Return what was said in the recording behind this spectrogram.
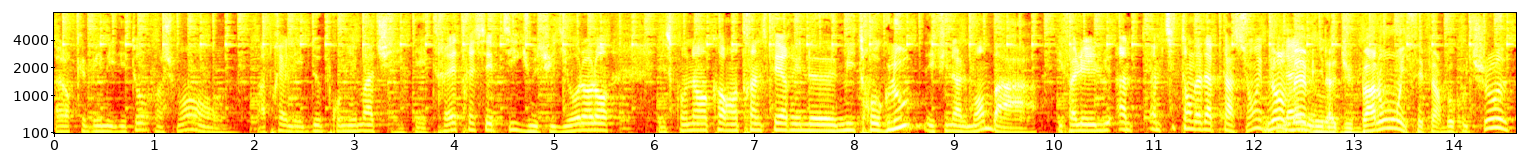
Alors que Benedetto, franchement, après les deux premiers matchs, j'étais très très sceptique. Je me suis dit oh là là, est-ce qu'on est encore en train de faire une euh, Mitroglou? Et finalement, bah, il fallait lui un, un petit temps d'adaptation. Non, là, même, il- il a du ballon, il sait faire beaucoup de choses.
